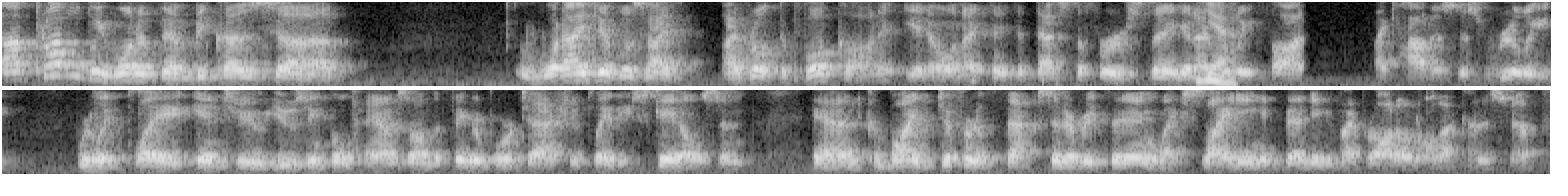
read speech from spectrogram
Uh, probably one of them because uh, what I did was I I wrote the book on it, you know, and I think that that's the first thing. And I yeah. really thought, like, how does this really really play into using both hands on the fingerboard to actually play these scales and and combine different effects and everything like sliding and bending and vibrato and all that kind of stuff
